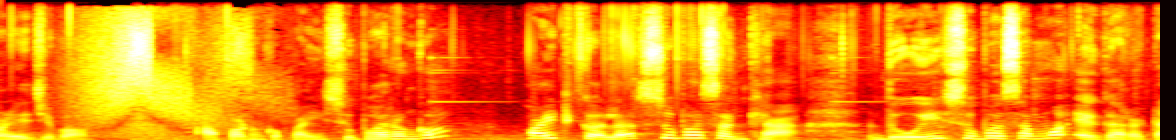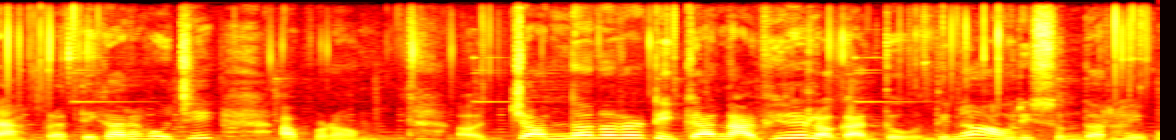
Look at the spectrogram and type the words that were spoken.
ମିଳିଯିବ ଆପଣଙ୍କ ପାଇଁ ଶୁଭ ରଙ୍ଗ ହ୍ୱାଇଟ୍ କଲର୍ ଶୁଭ ସଂଖ୍ୟା ଦୁଇ ଶୁଭ ସମ ଏଗାରଟା ପ୍ରତିକାର ହେଉଛି ଆପଣ ଚନ୍ଦନର ଟୀକା ନାଭିରେ ଲଗାନ୍ତୁ ଦିନ ଆହୁରି ସୁନ୍ଦର ରହିବ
